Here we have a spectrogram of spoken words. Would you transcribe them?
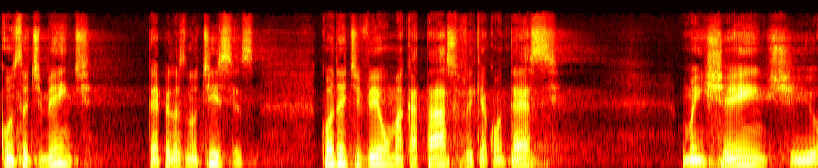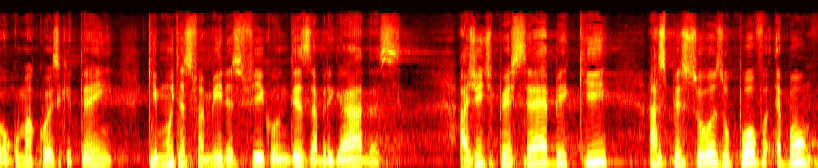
constantemente, até pelas notícias. Quando a gente vê uma catástrofe que acontece, uma enchente, alguma coisa que tem, que muitas famílias ficam desabrigadas, a gente percebe que as pessoas, o povo é bom,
